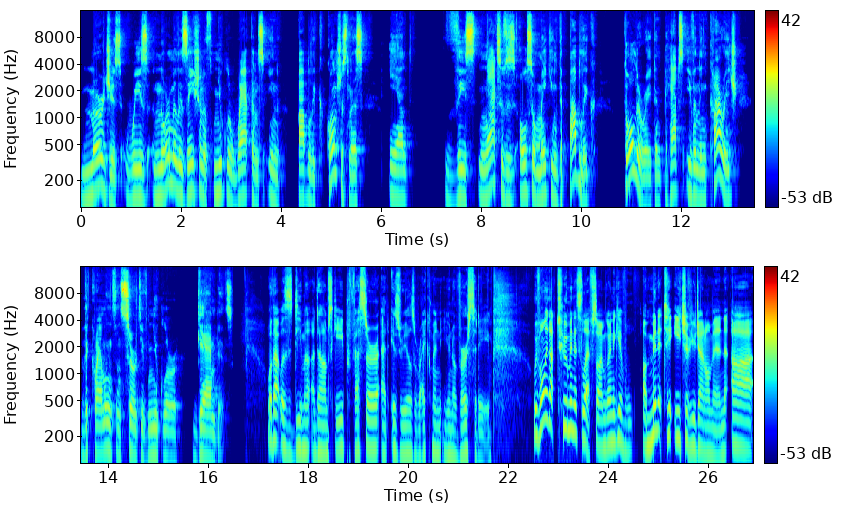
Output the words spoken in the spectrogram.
merges with normalization of nuclear weapons in public consciousness and this nexus is also making the public tolerate and perhaps even encourage the Kremlin's assertive nuclear gambits. Well, that was Dima Adamsky, professor at Israel's Reichman University. We've only got two minutes left, so I'm going to give a minute to each of you gentlemen. Uh,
